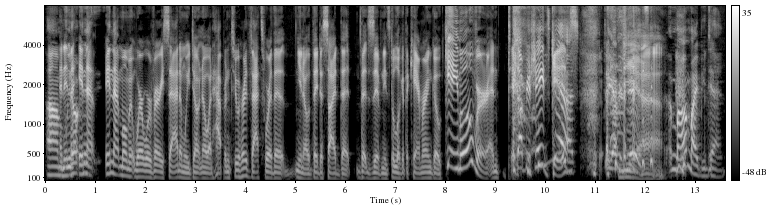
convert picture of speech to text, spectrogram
Um, And in don't- in that in that moment where we're very sad and we don't know what happened to her, that's where the you know they decide that that Ziv needs to look at the camera and go game over and take off your shades, Yeah. kids. Take off your shades. Yeah. Mom might be dead.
